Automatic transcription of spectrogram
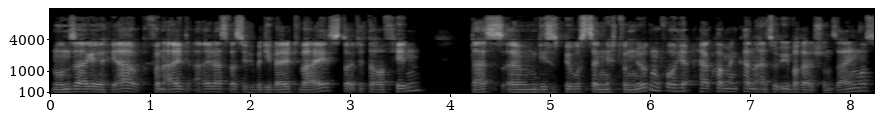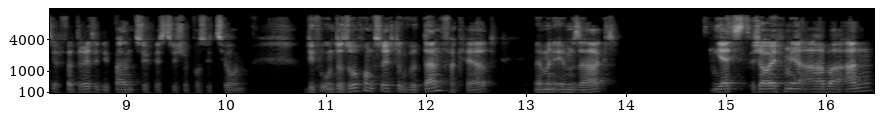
Nun sage ich, ja, von all, all das, was ich über die Welt weiß, deutet darauf hin, dass ähm, dieses Bewusstsein nicht von nirgendwo her herkommen kann, also überall schon sein muss. Ich vertrete die panpsychistische Position. Die Untersuchungsrichtung wird dann verkehrt, wenn man eben sagt, jetzt schaue ich mir aber an,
